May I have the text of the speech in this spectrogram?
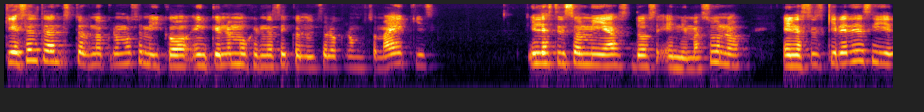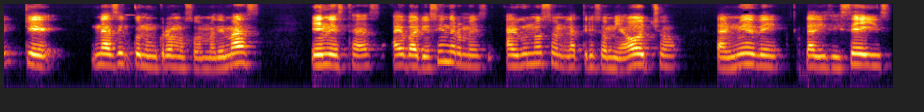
que es el trastorno cromosómico en que una mujer nace con un solo cromosoma X, y las trisomías 2n más 1, en las que quiere decir que nacen con un cromosoma de más. En estas hay varios síndromes, algunos son la trisomía 8, la 9, la 16,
